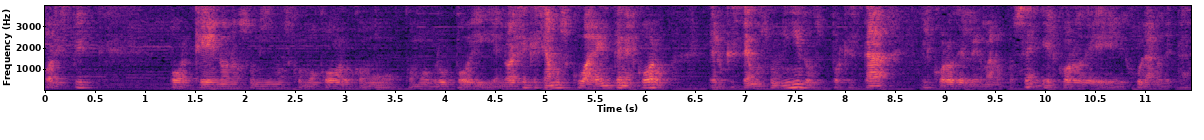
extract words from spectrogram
Holy Spirit. ¿Por qué no nos unimos como coro, como, grupo? Y no dice que seamos 40 en el coro, pero que estemos unidos, porque está el coro del hermano José y el coro de Julano de Tal.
